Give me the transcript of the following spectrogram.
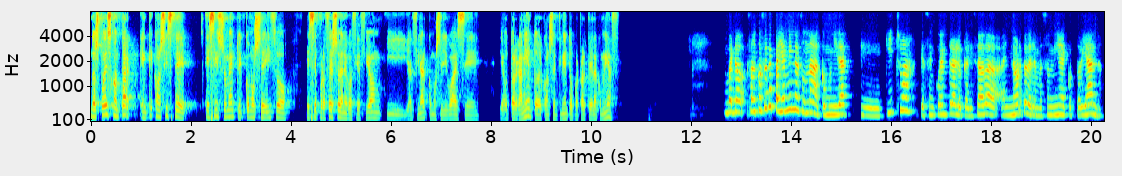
¿Nos puedes contar en qué consiste ese instrumento y cómo se hizo ese proceso de negociación y al final cómo se llegó a ese otorgamiento del consentimiento por parte de la comunidad? Bueno, San José de Payamino es una comunidad eh, quichua que se encuentra localizada al norte de la Amazonía ecuatoriana.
